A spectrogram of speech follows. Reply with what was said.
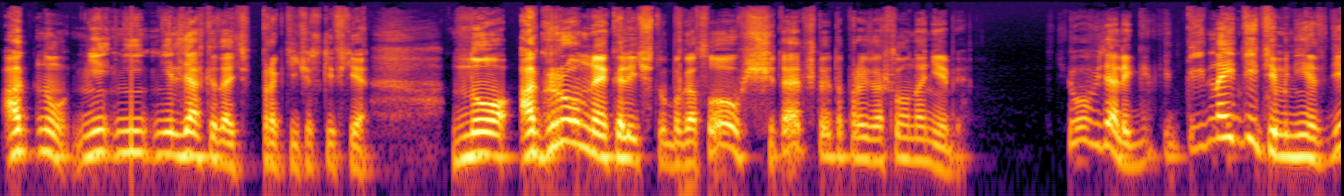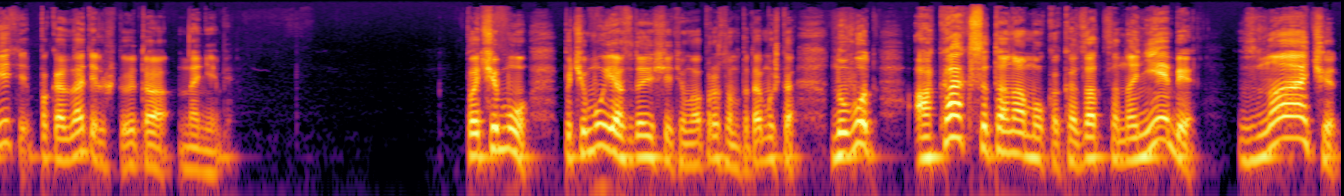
а, ну, не, не, нельзя сказать практически все, но огромное количество богословов считает, что это произошло на небе. Чего взяли? Найдите мне здесь показатель, что это на небе. Почему? Почему я задаюсь этим вопросом? Потому что, ну вот, а как сатана мог оказаться на небе? Значит,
